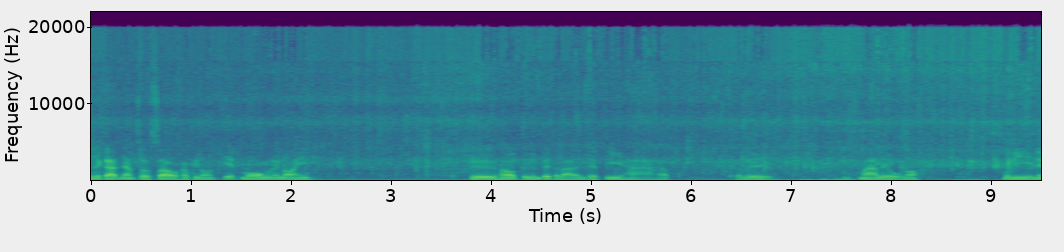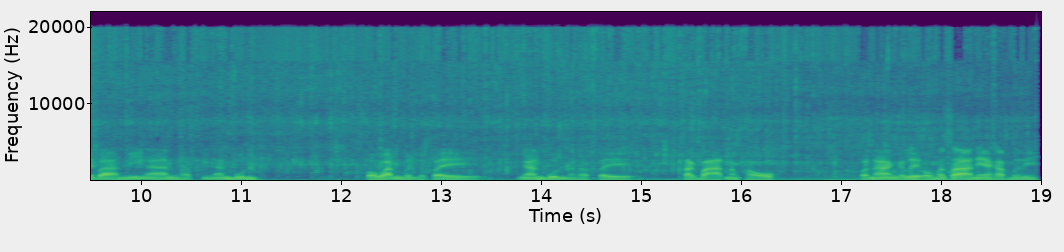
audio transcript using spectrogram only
บรรยากาศย้ำเศร้าๆครับพี่น้องเจ็ดโมงน่อยๆ คือเข้าตื่นไปตลาดตั้งแต่ตีหาครับ ก็เลยมาเร็วเนาะวันนี้ในบ้านมีงานครับมีงานบุญป่อวันเพิ่นก็ไปงานบุญนะครับ ไปตักบาตรน้ำเขาปะนางกันเลยออกมาซ่าแน่ครับมือนี้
